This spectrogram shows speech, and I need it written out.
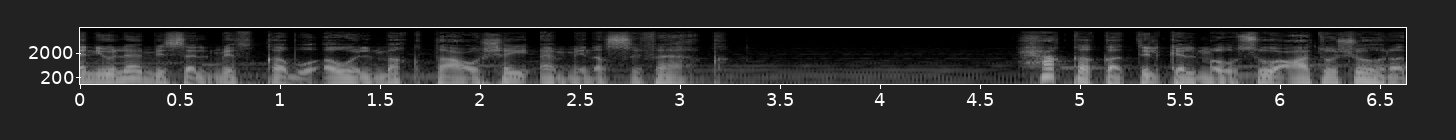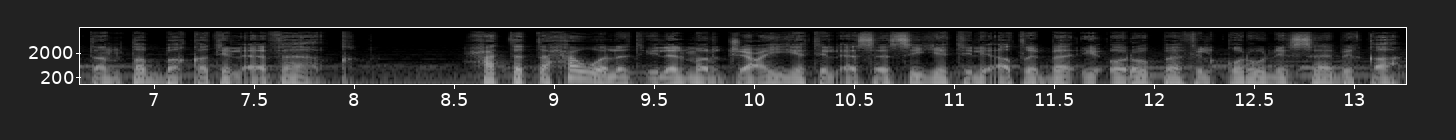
أن يلامس المثقب أو المقطع شيئا من الصفاق. حققت تلك الموسوعة شهرة طبقت الآفاق حتى تحولت إلى المرجعية الأساسية لأطباء أوروبا في القرون السابقة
